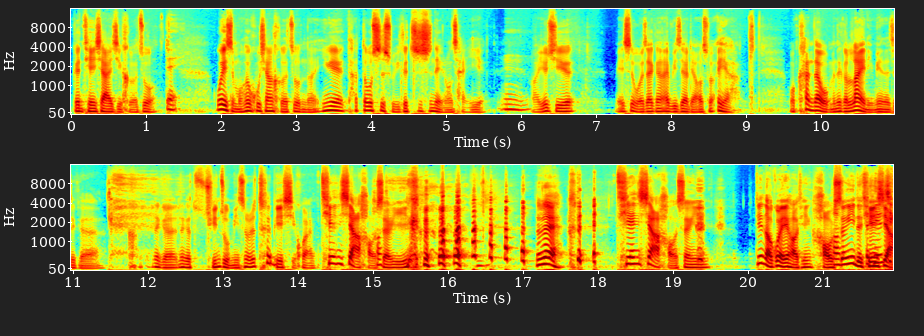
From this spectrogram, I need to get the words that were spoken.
跟天下一起合作。对。为什么会互相合作呢？因为它都是属于一个知识内容产业，嗯。啊，尤其每次我在跟艾比在聊说，哎呀，我看到我们那个 line 里面的这个 那个那个群主名称，我就特别喜欢《天下好声音》，对不对？天下好声音，颠倒过来也好听，好声音的天下，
